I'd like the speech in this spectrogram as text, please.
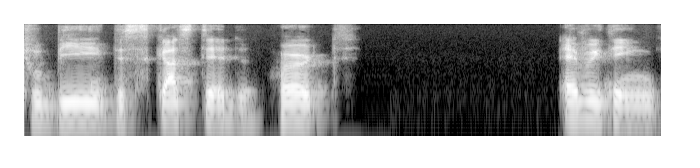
to be disgusted, hurt, everything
